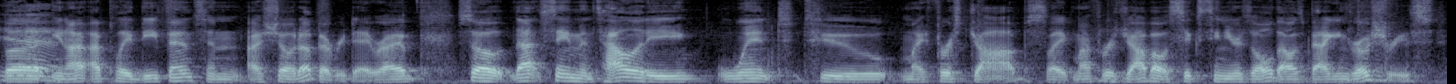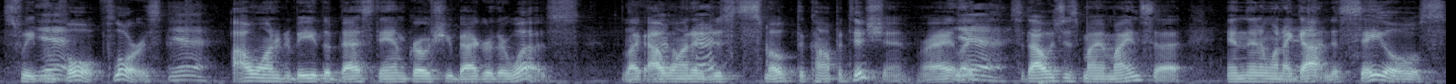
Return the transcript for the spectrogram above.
But Yeah. you know, I, I played defense and I showed up every day, right? So that same mentality went to my first jobs. Like my first job, I was 16 years old. I was bagging groceries, sweeping Yeah. full floors. Yeah. I wanted to be the best damn grocery bagger there was. Like I wanted Okay. to just smoke the competition, right? Like so that was just my mindset. And then when I got into sales,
